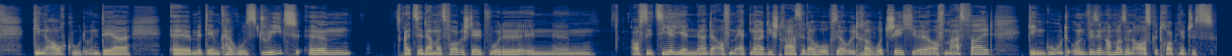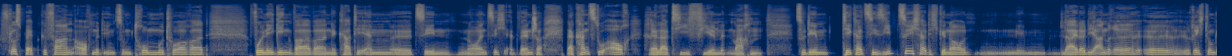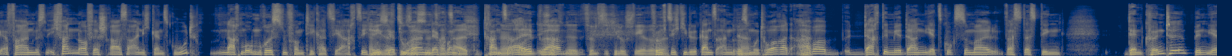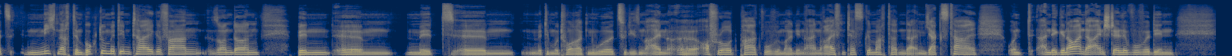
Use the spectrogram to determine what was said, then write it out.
ging auch gut. Und der äh, mit dem Karoo Street, ähm, als der damals vorgestellt wurde in ähm, auf Sizilien, ne, da auf dem Ätna, die Straße da hoch, sehr ultra rutschig äh, auf dem Asphalt, ging gut und wir sind noch mal so ein ausgetrocknetes Flussbett gefahren, auch mit irgendeinem so Trumm-Motorrad. Wohl nee, ging war, war eine KTM äh, 1090 Adventure. Da kannst du auch relativ viel mitmachen. Zu dem TKC 70 hatte ich genau leider die andere äh, Richtung erfahren müssen. Ich fand ihn auf der Straße eigentlich ganz gut. Nach dem Umrüsten vom TKC 80, Ja, muss ich dazu sagen, der kon- Transalp. Transalp, ne, eine 50 Kilo schwere. 50 Kilo ganz anderes ja. Motorrad, aber ja. dachte mir dann, jetzt guckst du mal, was das Ding denn könnte, bin jetzt nicht nach Timbuktu mit dem Teil gefahren, sondern bin ähm, mit, ähm, mit dem Motorrad nur zu diesem einen äh, Offroad-Park, wo wir mal den einen Reifentest gemacht hatten, da im Jagstal. Und an der, genau an der einen Stelle, wo wir den,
